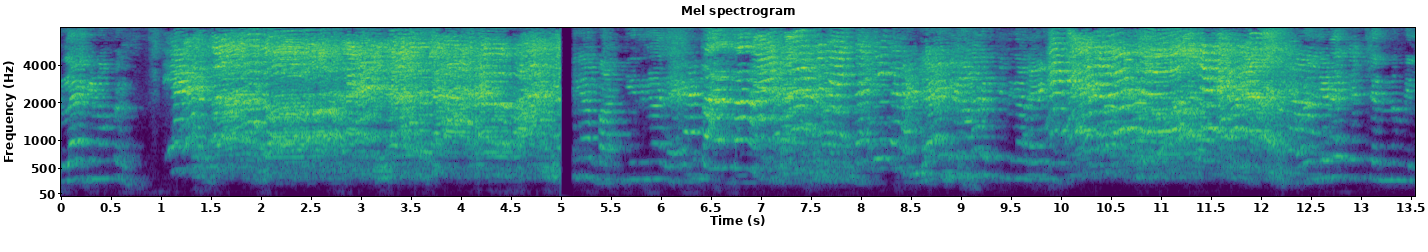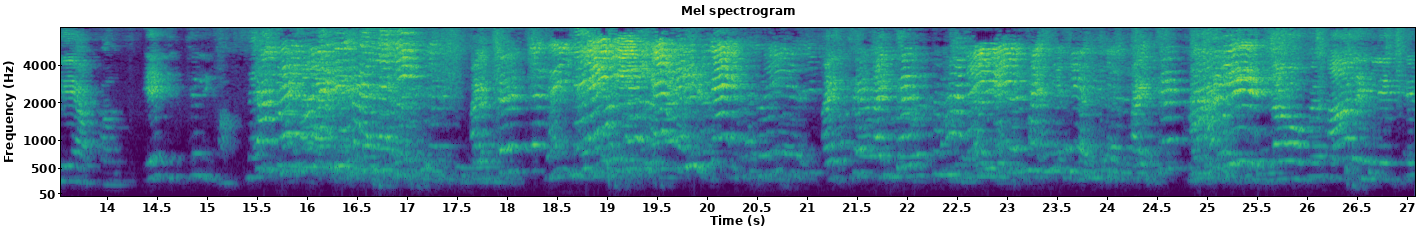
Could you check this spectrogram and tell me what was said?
ਲੈ ਗਿਣੋ ਫਿਰ ਕਿੰਨੀਆਂ ਬਾਕੀ ਦੀਆਂ ਰਹਿ ਗਈਆਂ ਲੈ ਗਿਣੋ ਫਿਰ ਕਿੰਨੀਆਂ ਰਹਿ ਗਈਆਂ ਔਰ ਜਿਹੜੇ ਇਹ ਚਿੰਨ ਨੂੰ ਇਹ ਕਿੱਥੇ ਲਿਖਾਂ? ਇੱਥੇ? ਇੱਥੇ ਇੱਥੇ? ਇੱਥੇ? ਜਾਓ ਫਿਰ ਆ ਰਹੇ ਲਿਖੇ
